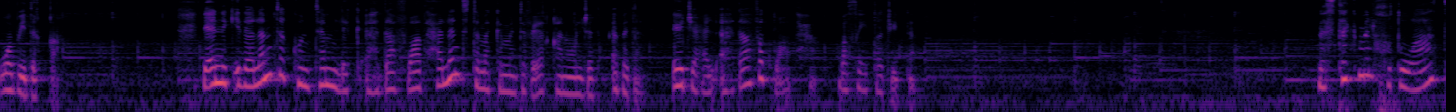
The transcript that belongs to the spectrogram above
وبدقة. لأنك إذا لم تكن تملك أهداف واضحة لن تتمكن من تفعيل قانون الجذب أبدا. اجعل أهدافك واضحة بسيطة جدا. نستكمل خطوات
